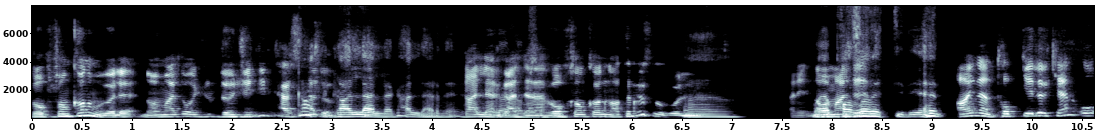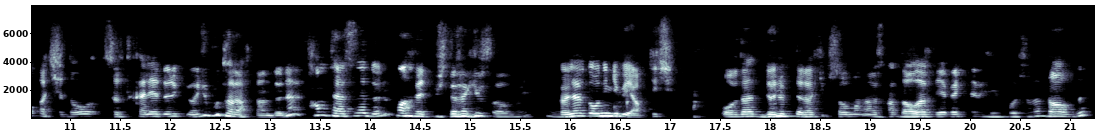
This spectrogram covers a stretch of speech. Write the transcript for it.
Robson Kanu mu böyle normalde oyuncunun döneceği değil tersine Gal- dönmüş. Galler'le, Galler'de. Galler, Galler. Yani Robson Kanu'nu hatırlıyorsun mu golünü? Ha, Hani bayağı normalde pazar etti diye. aynen top gelirken o açıda o sırtı kaleye dönük bir oyuncu bu taraftan döner. Tam tersine dönüp mahvetmişti rakip savunmayı. Höller de onun gibi yaptı. Hiç orada dönüp de rakip savunmanın arasında dalar diye beklemediği bir pozisyona daldı.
